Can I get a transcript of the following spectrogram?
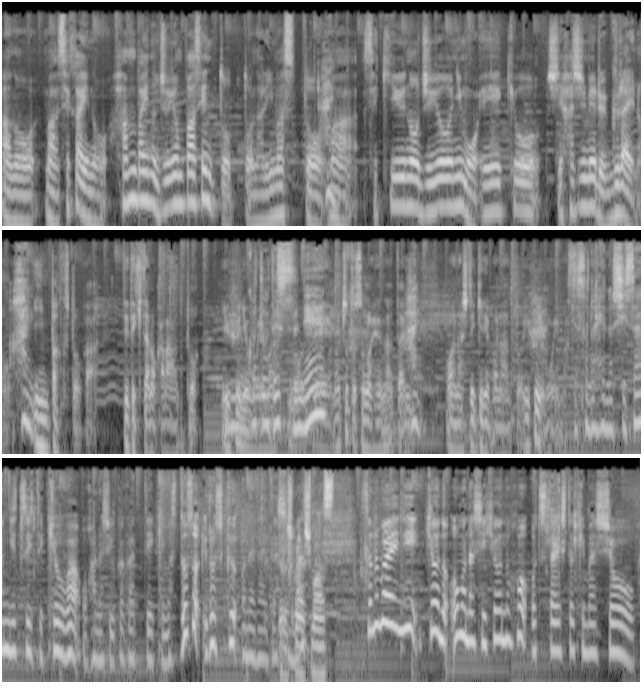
あのまあ、世界の販売の14%となりますと、はい、まあ、石油の需要にも影響し始めるぐらいのインパクトが、はい出てきたのかなというふうに思いますので、ね、まあ、ちょっとその辺のあたり、お話できればなというふうに思います、はい、その辺の試算について今日はお話伺っていきます。どうぞよろしくお願いいたします。よろしくお願いします。その前に今日の主な指標の方お伝えしておきましょう。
